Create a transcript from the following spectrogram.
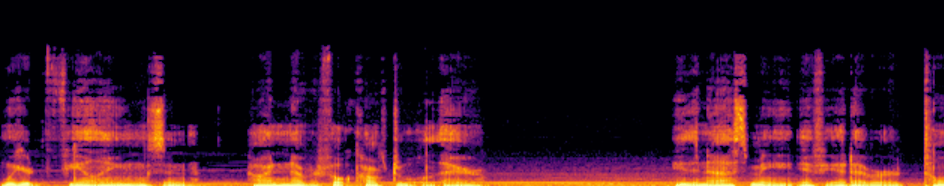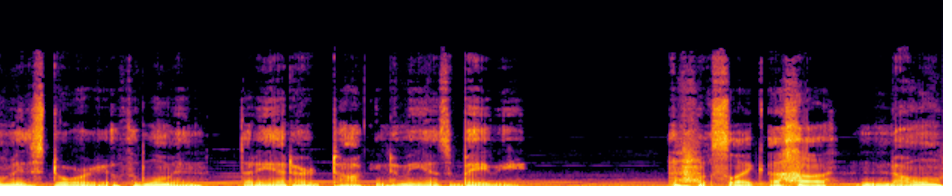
weird feelings, and how I never felt comfortable there. He then asked me if he had ever told me the story of the woman that he had heard talking to me as a baby. And I was like, uh, no.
